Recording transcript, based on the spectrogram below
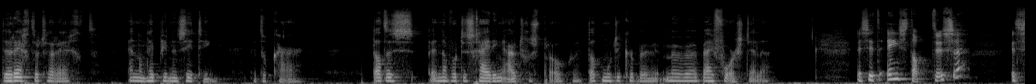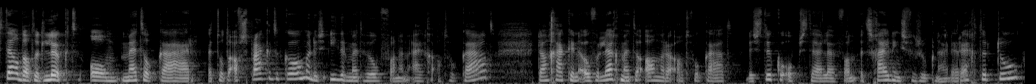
de rechter terecht. En dan heb je een zitting met elkaar. Dat is, en dan wordt de scheiding uitgesproken. Dat moet ik er me bij voorstellen. Er zit één stap tussen. Stel dat het lukt om met elkaar tot afspraken te komen, dus ieder met hulp van een eigen advocaat, dan ga ik in overleg met de andere advocaat de stukken opstellen van het scheidingsverzoek naar de rechter toe,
